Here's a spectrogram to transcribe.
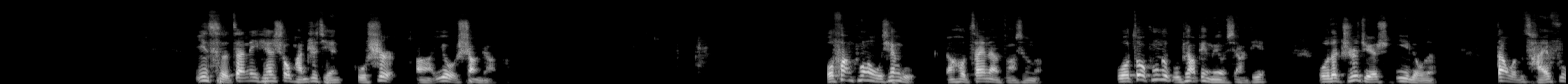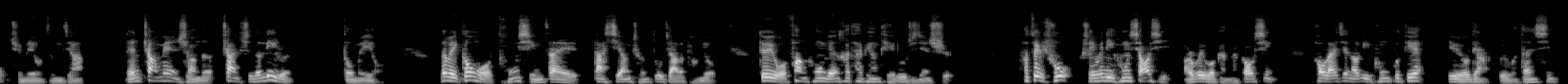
因此在那天收盘之前，股市啊又上涨了。我放空了五千股，然后灾难发生了。我做空的股票并没有下跌，我的直觉是一流的，但我的财富却没有增加，连账面上的暂时的利润都没有。那位跟我同行在大西洋城度假的朋友，对于我放空联合太平洋铁路这件事。他最初是因为利空消息而为我感到高兴，后来见到利空不跌，又有点为我担心。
